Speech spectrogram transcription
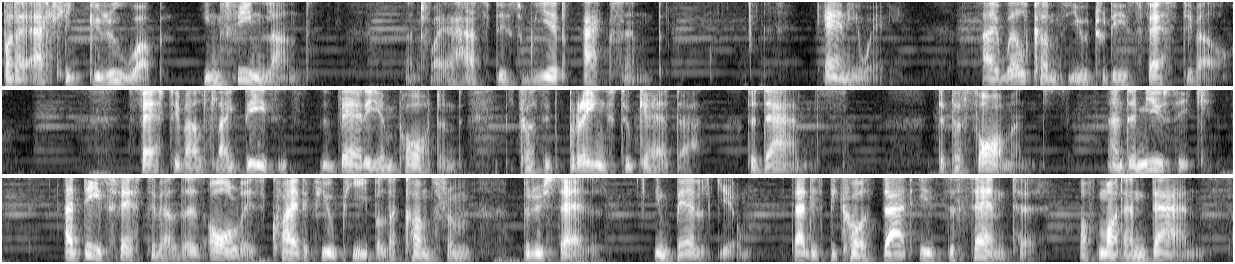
But I actually grew up in Finland. That's why I have this weird accent. Anyway, I welcome you to this festival. Festivals like this is very important because it brings together the dance, the performance, and the music. At this festival, there's always quite a few people that comes from Brussels in Belgium. That is because that is the center of modern dance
